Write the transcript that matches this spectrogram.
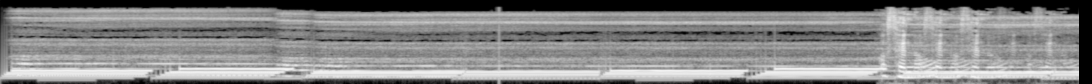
Hello, hello, hello, hello, hello.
